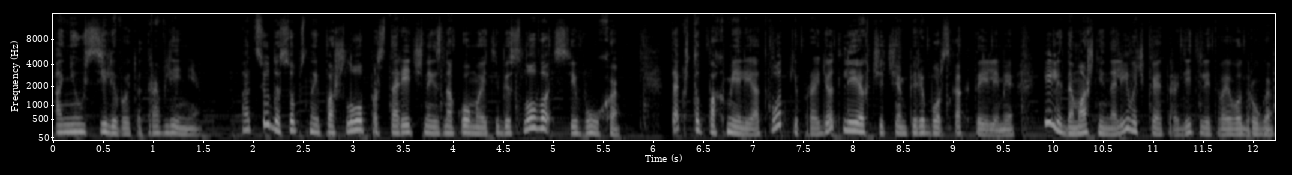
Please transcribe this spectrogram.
Они усиливают отравление. Отсюда, собственно, и пошло просторечное и знакомое тебе слово «сивуха». Так что похмелье от водки пройдет легче, чем перебор с коктейлями или домашней наливочкой от родителей твоего друга.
